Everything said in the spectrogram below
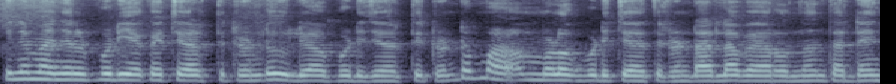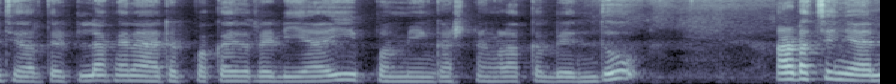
പിന്നെ മഞ്ഞൾപ്പൊടിയൊക്കെ ചേർത്തിട്ടുണ്ട് ഉലുവാപ്പൊടി ചേർത്തിട്ടുണ്ട് മുളക് പൊടി ചേർത്തിട്ടുണ്ട്. അല്ല വേറെ ഒന്നും തന്നെയും ചേർത്തിട്ടില്ല. അങ്ങനെ അരപ്പൊക്കെ റെഡിയായി ഇപ്പം മീൻ കഷ്ണങ്ങളൊക്കെ വെന്തു. അടച്ച് ഞാൻ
